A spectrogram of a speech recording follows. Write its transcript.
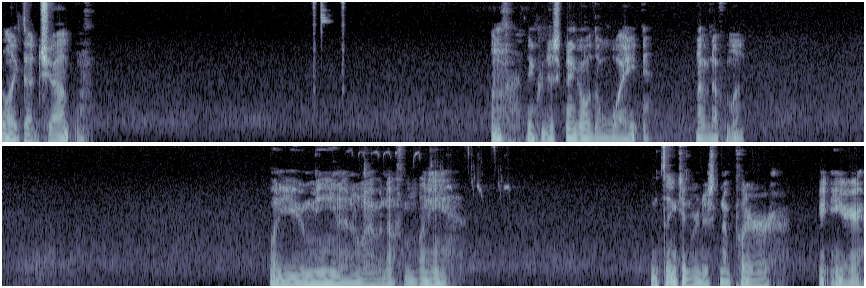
I like that shop. Hmm, I think we're just gonna go with the white. I don't have enough money. What do you mean I don't have enough money? I'm thinking we're just gonna put her right here.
